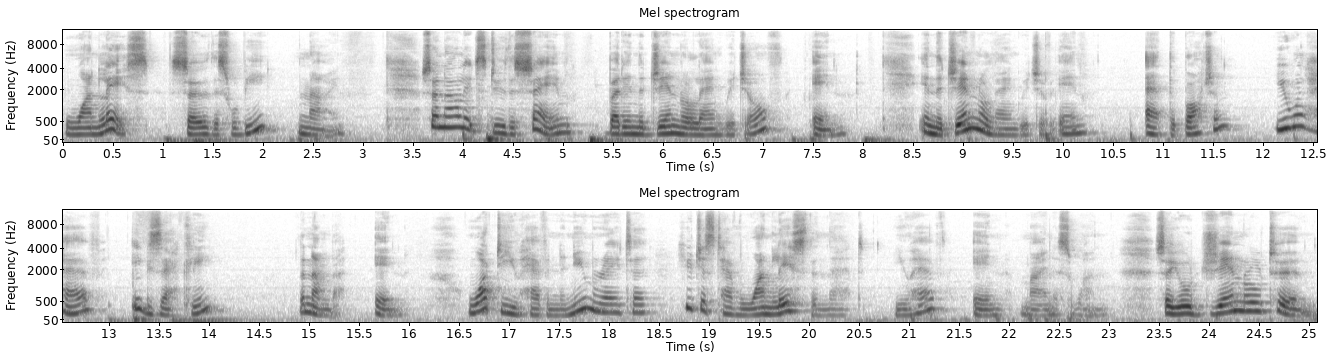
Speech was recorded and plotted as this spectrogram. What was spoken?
1 less. So this will be 9. So now let's do the same, but in the general language of n. In the general language of n, at the bottom, you will have exactly the number n. What do you have in the numerator? You just have one less than that. You have n minus 1. So your general term,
